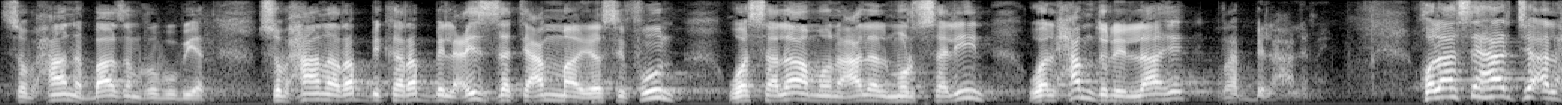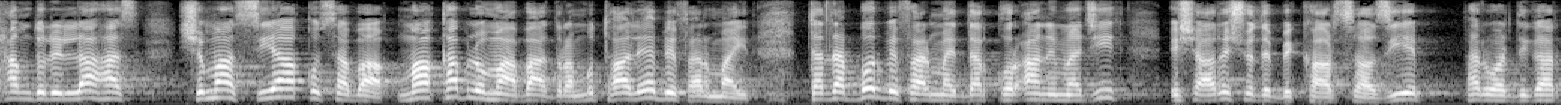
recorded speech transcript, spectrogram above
سبحان بازم ربوبیت. سبحان ربك رب العزة عما يصفون وسلام على المرسلين والحمد لله رب العالمين خلاصه هر جا الحمدلله هست شما سیاق و سباق ما قبل و ما بعد را مطالعه بفرمایید تدبر بفرمایید در قرآن مجید اشاره شده به کارسازی پروردگار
